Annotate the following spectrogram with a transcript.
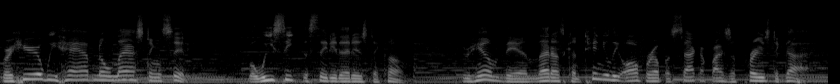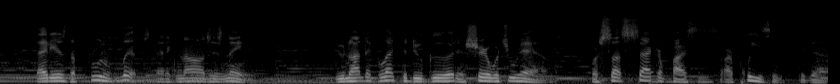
For here we have no lasting city, but we seek the city that is to come. Through him, then, let us continually offer up a sacrifice of praise to God, that is, the fruit of lips that acknowledge his name. Do not neglect to do good and share what you have, for such sacrifices are pleasing to God.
